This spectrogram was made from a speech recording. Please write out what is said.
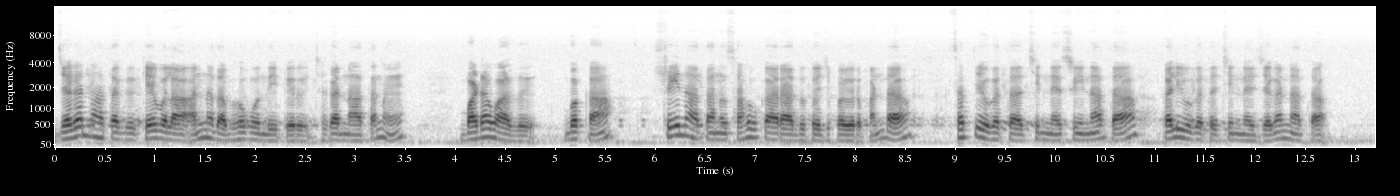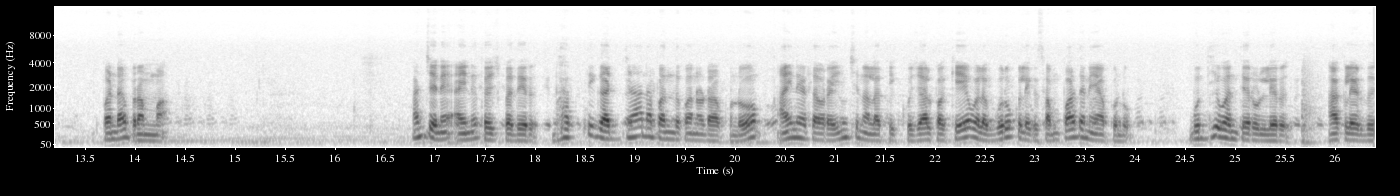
ಜಗನ್ನಾಥಗ್ ಕೇವಲ ಅನ್ನದ ಭೋಗೊಂದಿ ಜಗನ್ನಾಥನ ಜಗನ್ನಾಥನು ಬಡವಾದು ಬೊಕ್ಕ ಶ್ರೀನಾಥನು ಸಾಹುಕಾರ ಅದು ತೋಜಿಪವಿರು ಪಂಡ ಸತ್ಯಯುಗತ ಚಿಹ್ನೆ ಶ್ರೀನಾಥ, ಕಲಿಯುಗತ ಚಿಹ್ನೆ ಜಗನ್ನಾಥ ಪಂಡ ಬ್ರಹ್ಮ. ಅಂಚನೆ ಐನು ತೋಜ್ಪದಿರು ಭಕ್ತಿಗೆ ಅಜ್ಞಾನ ಪಂದು ಪನ್ನೋಡಾಪುಂಡು ಐನ ತವರ ಇಂಚಿನಲ ತಿಕ್ಕು, ಜಾಲ್ಪ ಕೇವಲ ಗುರುಕುಲಿಗೆ ಸಂಪಾದನೆ ಆಪುಂಡು. ಬುದ್ಧಿವಂತರುಳ್ಳಿರು. ಆಕಲೆರ್ದು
